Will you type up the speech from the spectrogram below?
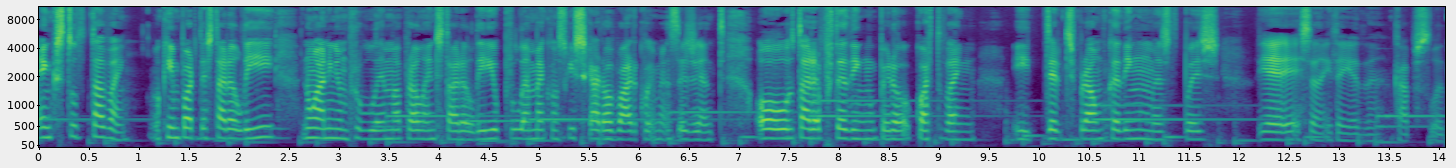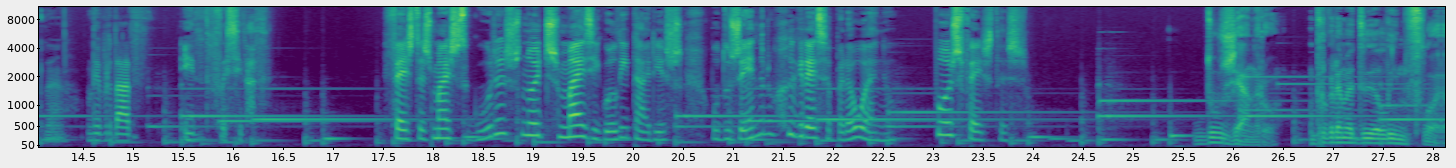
em que tudo está bem. O que importa é estar ali, não há nenhum problema para além de estar ali. O problema é conseguir chegar ao bar com imensa gente ou estar apertadinho para ao quarto banho e ter de esperar um bocadinho, mas depois é essa ideia de cápsula de liberdade e de felicidade. Festas mais seguras, noites mais igualitárias. O do género regressa para o ano. Boas festas. Do Género, um programa de Aline Flor.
